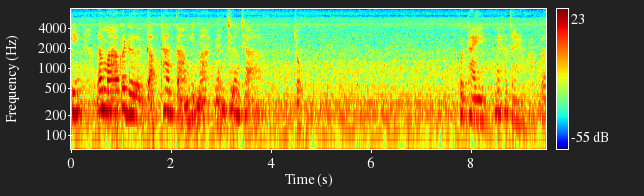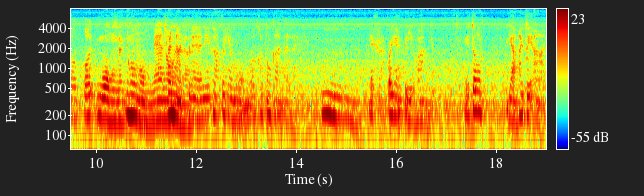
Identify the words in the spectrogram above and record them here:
ทิ้ง แล้วม้าก็เดินกลับท่ามกลางหิมะอย่างเชื่องช้า จบ คนไทยไม่เข้าใจหรอกค่ะแล้วก็งงนะงงงงแน่นอขนนาดนะแปลนี้ค่ะ ก็ยังงงว่าเขาต้องการอะไร อืมนะคะก็ยังตีความอยู่นี่ต้องอยากให้ไปอ่าน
